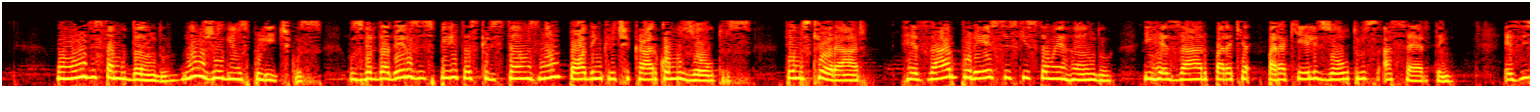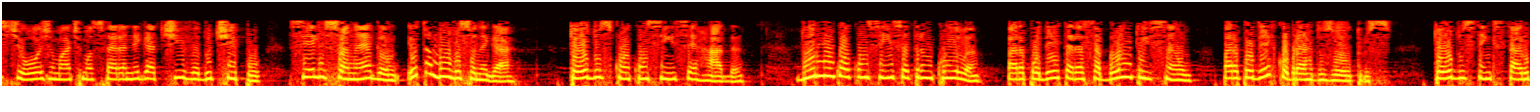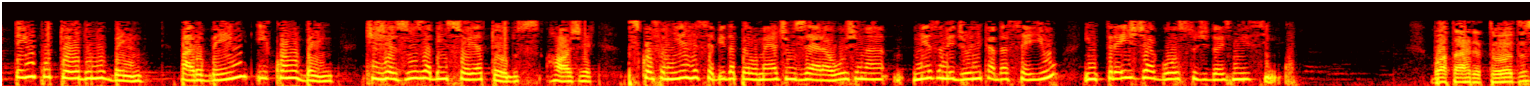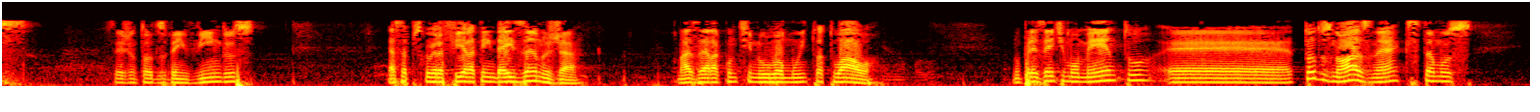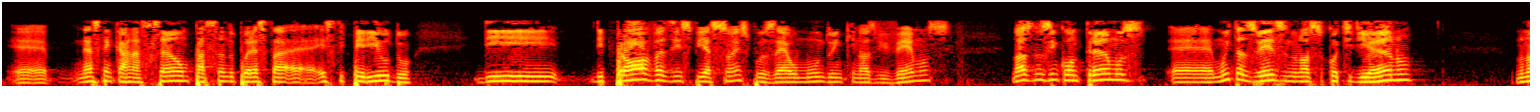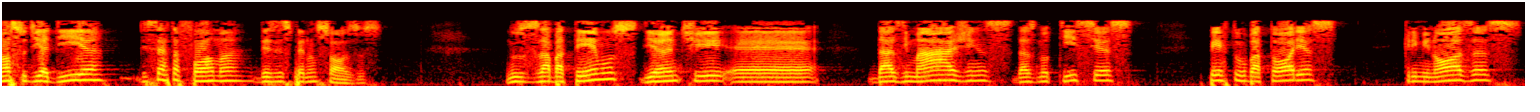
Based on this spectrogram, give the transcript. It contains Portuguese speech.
O mundo está mudando, não julguem os políticos. Os verdadeiros espíritas cristãos não podem criticar como os outros. Temos que orar, rezar por esses que estão errando e rezar para que, para que eles outros acertem. Existe hoje uma atmosfera negativa do tipo: se eles sonegam, eu também vou sonegar. Todos com a consciência errada. Durmam com a consciência tranquila, para poder ter essa boa intuição, para poder cobrar dos outros. Todos têm que estar o tempo todo no bem, para o bem e com o bem. Que Jesus abençoe a todos. Roger. Psicofonia recebida pelo médium Zé Araújo na mesa mediúnica da CEIU em 3 de agosto de 2005. Boa tarde a todos. Sejam todos bem-vindos. Essa psicografia ela tem 10 anos já, mas ela continua muito atual. No presente momento, é, todos nós, né, que estamos é, nesta encarnação, passando por esta, é, este período de, de provas e expiações, pois é o mundo em que nós vivemos, nós nos encontramos é, muitas vezes no nosso cotidiano, no nosso dia a dia, de certa forma, desesperançosos. Nos abatemos diante é, das imagens, das notícias perturbatórias, criminosas,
